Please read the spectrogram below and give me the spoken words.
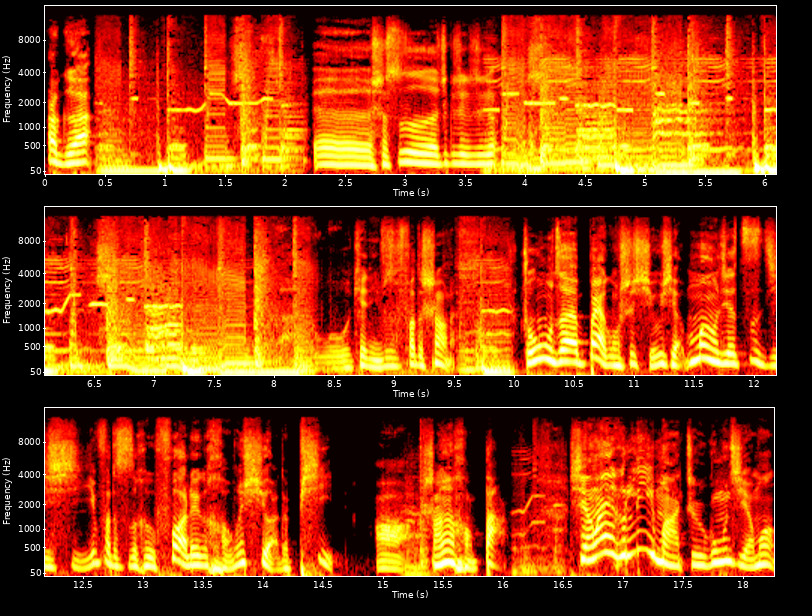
二哥，呃，说是这个这个这个，我看你是发的上来。中午在办公室休息，梦见自己洗衣服的时候放了一个很响的屁啊，声音很大。醒来以后立马周公解梦，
